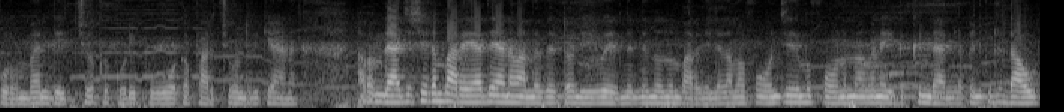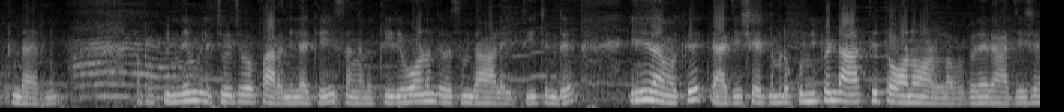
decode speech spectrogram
കുറുമ്പൻ തെച്ചും ഒക്കെ കൂടി പൂവൊക്കെ പറിച്ചുകൊണ്ടിരിക്കുകയാണ്. അപ്പം രാജേഷേട്ടൻ പറയാതെയാണ് വന്നത് കേട്ടോ ലീവ് വരുന്നുണ്ടെന്നൊന്നും പറഞ്ഞില്ല. നമ്മൾ ഫോൺ ചെയ്യുമ്പോൾ ഫോണൊന്നും അങ്ങനെ എടുക്കുന്നുണ്ടായിരുന്നില്ല അപ്പോൾ എനിക്കൊരു ഡൗട്ട് ഉണ്ടായിരുന്നു. അപ്പോൾ പിന്നെയും വിളിച്ചു ചോദിച്ചപ്പോൾ പറഞ്ഞില്ല കേസ് അങ്ങനെ തിരുവോണം ദിവസം താളെ എത്തിയിട്ടുണ്ട്. ഇനി നമുക്ക് രാജേഷ് ചേട്ടൻ നമ്മുടെ കുഞ്ഞിപ്പണ്ട് ആദ്യത്തെ ഓണമാണല്ലോ. അപ്പോൾ പിന്നെ രാജേഷ്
